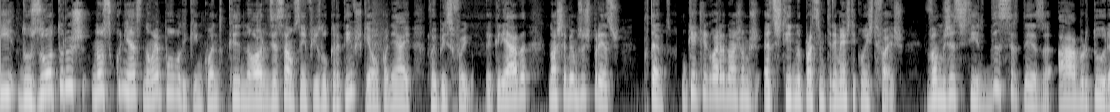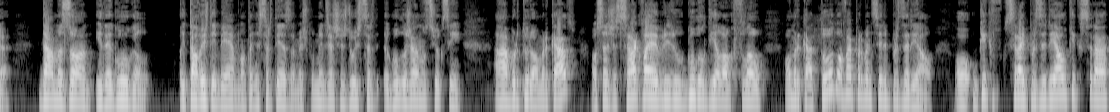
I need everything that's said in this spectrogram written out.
e dos outros não se conhece, não é público, enquanto que na organização sem fins lucrativos, que é a OpenAI, foi por isso que foi criada, nós sabemos os preços. Portanto, o que é que agora nós vamos assistir no próximo trimestre com isto fecho? Vamos assistir de certeza à abertura da Amazon e da Google e talvez da IBM, não tenho certeza, mas pelo menos estas duas, a Google já anunciou que sim, a abertura ao mercado, ou seja, será que vai abrir o Google Dialogflow ao mercado todo ou vai permanecer empresarial? Ou o que é que será empresarial, o que é que será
